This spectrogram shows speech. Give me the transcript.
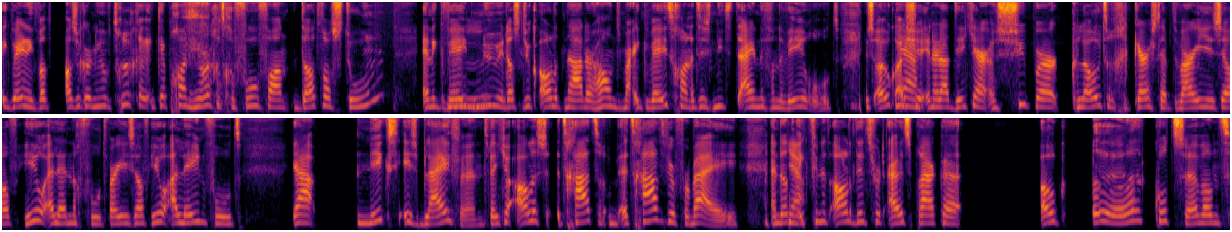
ik weet niet, wat, als ik er nu op terugkijk, ik heb gewoon heel erg het gevoel van dat was toen. En ik weet Mhm. nu, en dat is natuurlijk altijd naderhand, maar ik weet gewoon, het is niet het einde van de wereld. Dus ook als Ja. je inderdaad dit jaar een super kloterige kerst hebt, waar je jezelf heel ellendig voelt, waar je jezelf heel alleen voelt. Ja, niks is blijvend. Weet je, alles, het gaat, het gaat weer voorbij. En dat, Ja. ik vind het alle dit soort uitspraken ook eh, kotsen, want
